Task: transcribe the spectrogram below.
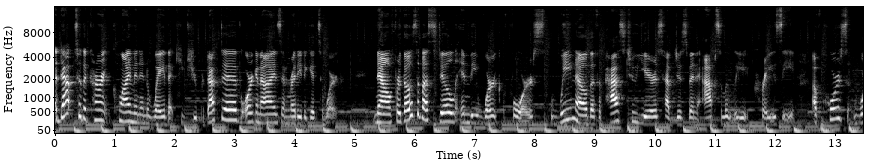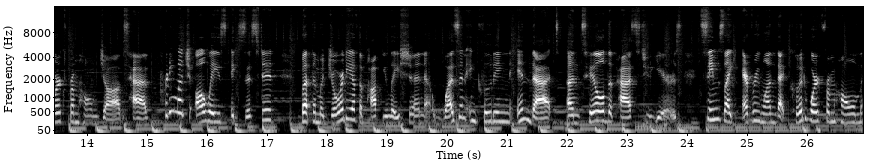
adapt to the current climate in a way that keeps you productive, organized, and ready to get to work. Now, for those of us still in the workforce, we know that the past two years have just been absolutely crazy. Of course, work from home jobs have pretty much always existed, but the majority of the population wasn't including in that until the past two years. Seems like everyone that could work from home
